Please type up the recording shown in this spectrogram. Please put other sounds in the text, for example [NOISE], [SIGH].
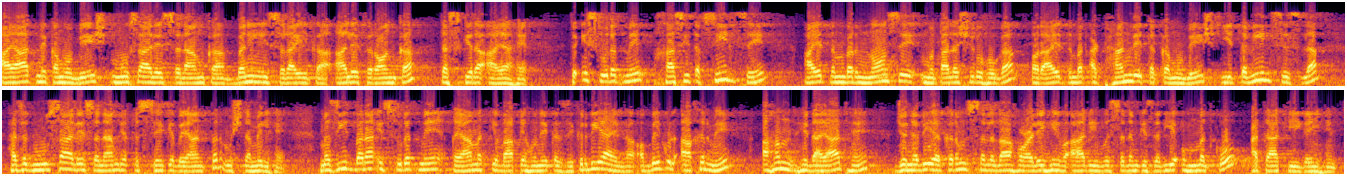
آیات میں کم و بیش موسا علیہ السلام کا، بنی اسرائیل کا، آل فرون کا تذکرہ آیا ہے۔ تو اس صورت میں خاصی تفصیل سے آیت نمبر نو سے مطالعہ شروع ہوگا اور آیت نمبر اٹھانوے تک کا مبیش یہ طویل سلسلہ حضرت موسا علیہ السلام کے قصے کے بیان پر مشتمل ہے۔ مزید برآں اس صورت میں قیامت کے واقع ہونے کا ذکر بھی آئے گا اور بالکل آخر میں اہم ہدایات ہیں جو نبی اکرم صلی اللہ علیہ و وسلم کے ذریعے امت کو عطا کی گئی ہیں۔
